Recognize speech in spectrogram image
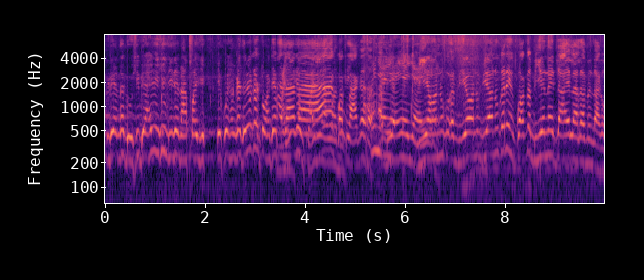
પેલી અંદર ડોશી બેસી છે ને ના પાઈ છે. એ કોઈ હંગા દેવે કર તો આજે ભાઈ ના, કોક લાગે. બિયાવાનું બિયાવાનું બિયાવાનું કરે કોક તો બિયા નહીં એટલે લાલા મે લાગો.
